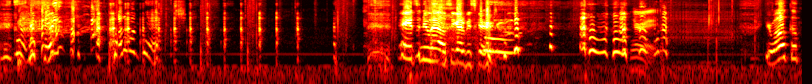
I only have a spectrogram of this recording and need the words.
Son of a bitch. Hey, it's a new house. You gotta be scared. Alright. You're welcome.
